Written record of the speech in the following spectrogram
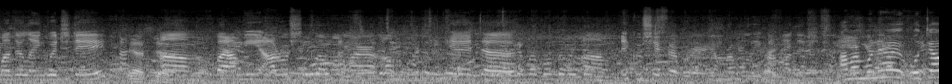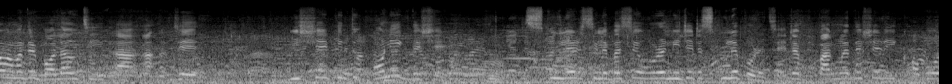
মাদার ল্যাঙ্গুয়েজ ডে. বা আমি আরও শিখলাম আমার থেকে এটা um, একুশে ফেব্রুয়ারি আমরা বলি বাংলাদেশ আমার মনে হয় ওটাও আমাদের বলা উচিত যে বিশ্বের কিন্তু অনেক দেশে স্কুলের সিলেবাসে ওরা নিজে এটা স্কুলে পড়েছে। এটা বাংলাদেশের এই খবর।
